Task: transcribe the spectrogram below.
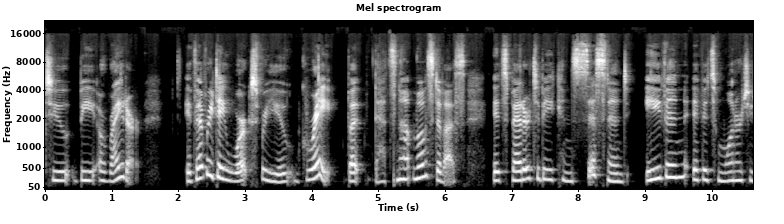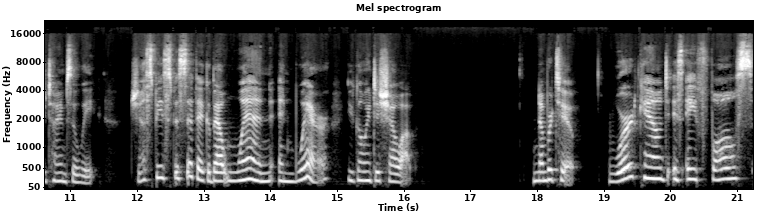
to be a writer. If every day works for you, great, but that's not most of us. It's better to be consistent, even if it's one or two times a week. Just be specific about when and where you're going to show up. Number two, word count is a false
